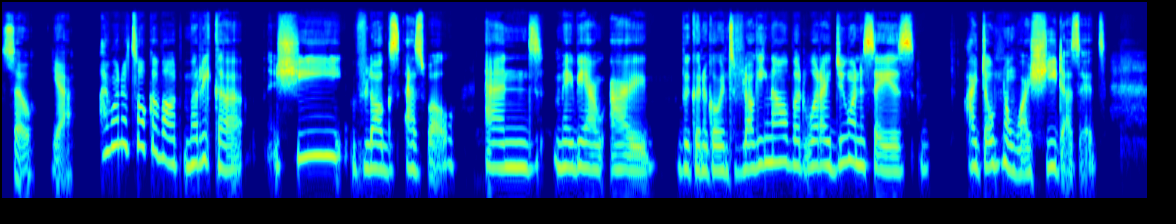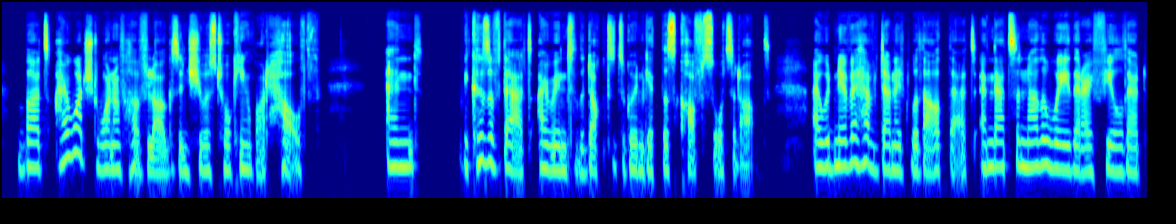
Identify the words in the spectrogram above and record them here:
So, yeah. I want to talk about Marieke. She vlogs as well. And maybe I, I we're going to go into vlogging now, but what I do want to say is I don't know why she does it. But I watched one of her vlogs and she was talking about health. And because of that, I went to the doctor to go and get this cough sorted out. I would never have done it without that. And that's another way that I feel that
